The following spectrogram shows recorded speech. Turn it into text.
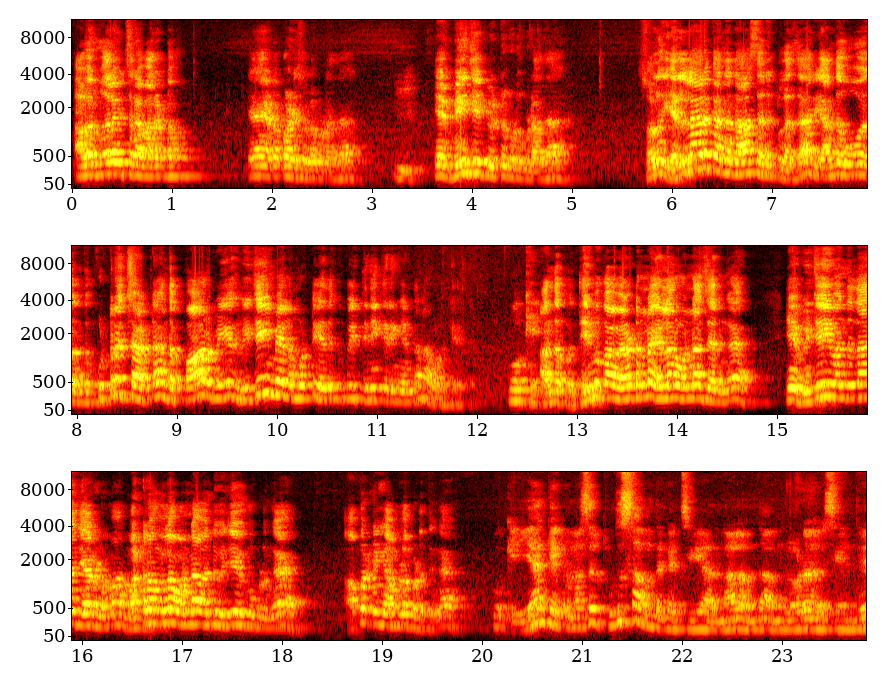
அவர் முதலமைச்சரா வரட்டும். ஏன் எடப்பாடி சொல்லக்கூடாதா. ஏன் பிஜேபி விட்டு கொடுக்க சொல்லுங்க எல்லாருக்கும் அந்த ஆசை இருக்குல்ல சார்? அந்த அந்த குற்றச்சாட்டை அந்த பார்வையை விஜய் மேல மட்டும் எதுக்கு போய் திணிக்கிறீங்கன்னு தான் நான் உங்களுக்கு கேட்கிறேன் ஓகே. அந்த திமுக விரட்டணும்னா எல்லாரும் ஒண்ணா சேருங்க. ஏன் விஜய் வந்து தான் சேரணுமா? மற்றவங்க எல்லாம் ஒண்ணா வந்து விஜயை கூப்பிடுங்க. அப்புறம் நீங்க அம்பலப்படுத்துங்க. ஓகே ஏன் கேட்கணும்னா சார் புதுசா வந்த கட்சி அதனால வந்து அவங்களோட சேர்ந்து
